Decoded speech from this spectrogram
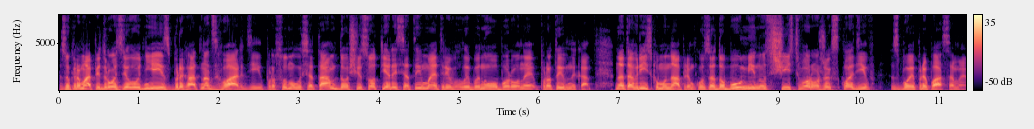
Зокрема, підрозділи однієї з бригад Нацгвардії просунулися там до 650 метрів глибину оборони противника. На Таврійському напрямку за добу мінус 6 ворожих складів з боєприпасами.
